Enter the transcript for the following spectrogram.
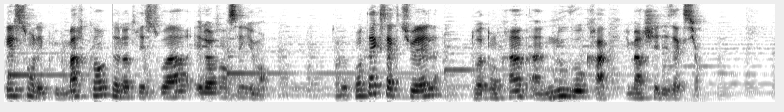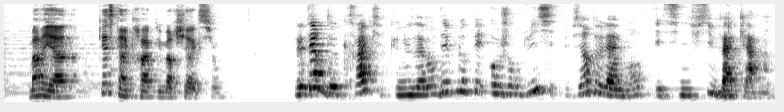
Quels sont les plus marquants de notre histoire et leurs enseignements? Dans le contexte actuel, doit-on craindre un nouveau crack du marché des actions? Marianne, qu'est-ce qu'un crack du marché actions? Le terme de crack que nous allons développer aujourd'hui vient de l'allemand et signifie vacarme.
